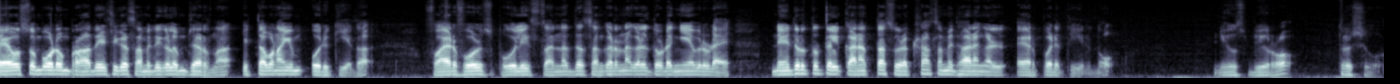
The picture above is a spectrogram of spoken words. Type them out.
ദേവസ്വം ബോർഡും പ്രാദേശിക സമിതികളും ചേർന്ന് ഇത്തവണയും ഒരുക്കിയത്. ഫയർഫോഴ്സ് പോലീസ് സന്നദ്ധ സംഘടനകൾ തുടങ്ങിയവരുടെ നേതൃത്വത്തിൽ കനത്ത സുരക്ഷാ സംവിധാനങ്ങൾ ഏർപ്പെടുത്തിയിരുന്നു. News bureau Thrissur.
